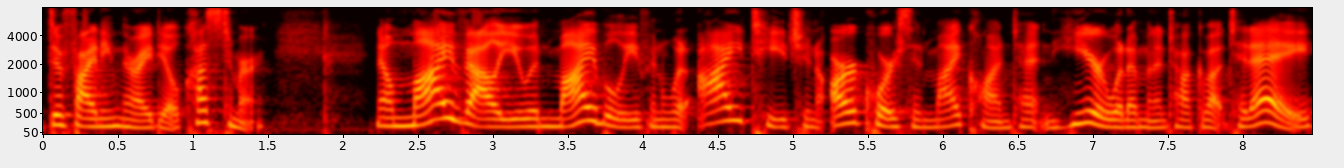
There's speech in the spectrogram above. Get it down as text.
defining their ideal customer. Now, my value and my belief in what I teach in our course and my content, and here, what I'm going to talk about today,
